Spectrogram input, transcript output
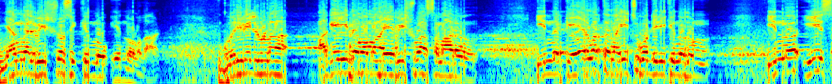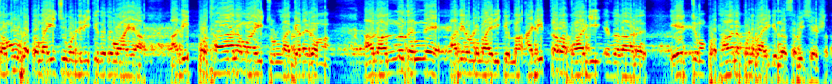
ഞങ്ങൾ വിശ്വസിക്കുന്നു എന്നുള്ളതാണ്. ഗുരുവിലുള്ള അഗൈതവമായ വിശ്വാസമാണ് ഇന്ന് കേരളത്തെ നയിച്ചുകൊണ്ടിരിക്കുന്നതും ഇന്ന് ഈ സമൂഹത്തെ നയിച്ചുകൊണ്ടിരിക്കുന്നതുമായ അതിപ്രധാനമായിട്ടുള്ള ഘടകം അത് അന്ന് തന്നെ അതിനുള്ളതായിരിക്കുന്ന അടിത്തറ ഭാഗി എന്നതാണ് ഏറ്റവും പ്രധാനപ്പെട്ടതായിരിക്കുന്ന സവിശേഷത.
